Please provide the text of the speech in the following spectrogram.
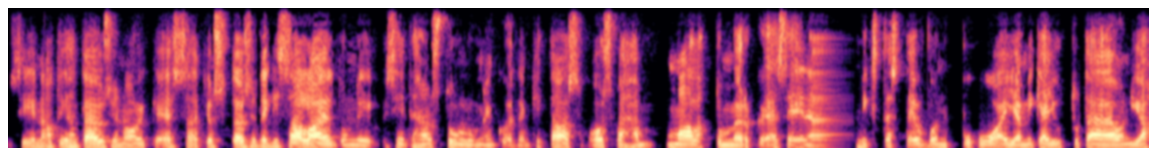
Siinä on ihan täysin oikeassa. Että jos sitä olisi jotenkin salailtu, niin siitähän olisi tullut niin jotenkin taas, olisi vähän maalattu mörköjä seinään, miksi tästä ei ole voinut puhua ja mikä juttu tämä on ja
